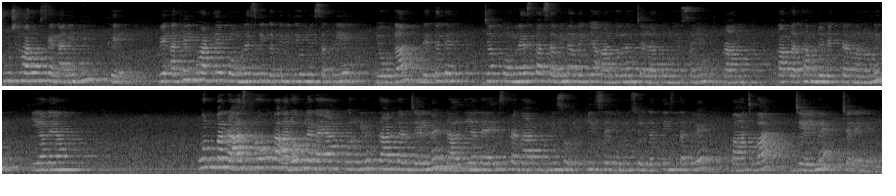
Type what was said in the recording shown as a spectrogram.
जूझारू सेनानी भी थे। वे अखिल भारतीय कांग्रेस की गतिविधियों में सक्रिय योगदान देते थे। जब कांग्रेस का सविनय अवज्ञा आंदोलन चला तो उन्हें संयुक्त प्रांत का प्रथम डायरेक्टर मनोनीत किया गया उन पर राजद्रोह का आरोप लगाया और गिरफ़्तार कर जेल में डाल दिया प्रकार 1921 से 1931 तक वे पाँच बार जेल में चले गए।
